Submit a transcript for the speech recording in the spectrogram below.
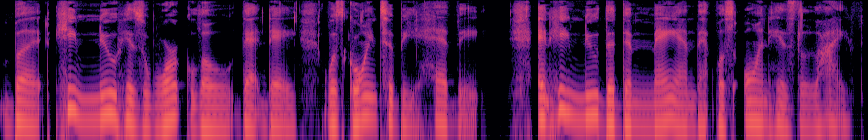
but he knew his workload that day was going to be heavy. And he knew the demand that was on his life.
